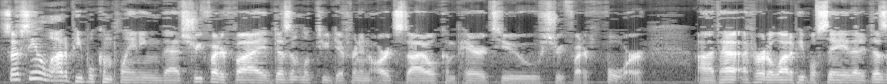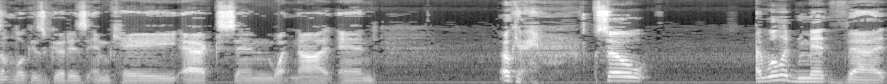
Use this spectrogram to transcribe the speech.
So I've seen a lot of people complaining that Street Fighter V doesn't look too different in art style compared to Street Fighter 4. Uh, I've, ha- I've heard a lot of people say that it doesn't look as good as MKX and whatnot. And okay, so I will admit that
